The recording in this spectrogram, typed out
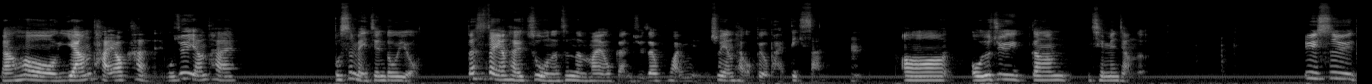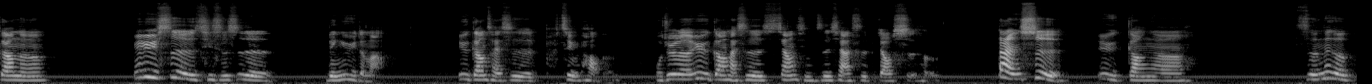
然后阳台要看诶，我觉得阳台不是每间都有，但是在阳台做呢，真的蛮有感觉在外面的，所以阳台我被我排第三。嗯呃，我就去刚刚前面讲的浴室浴缸呢，因为浴室其实是淋浴的嘛，浴缸才是浸泡的。我觉得浴缸还是相形之下是比较适合，但是浴缸啊，的那个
